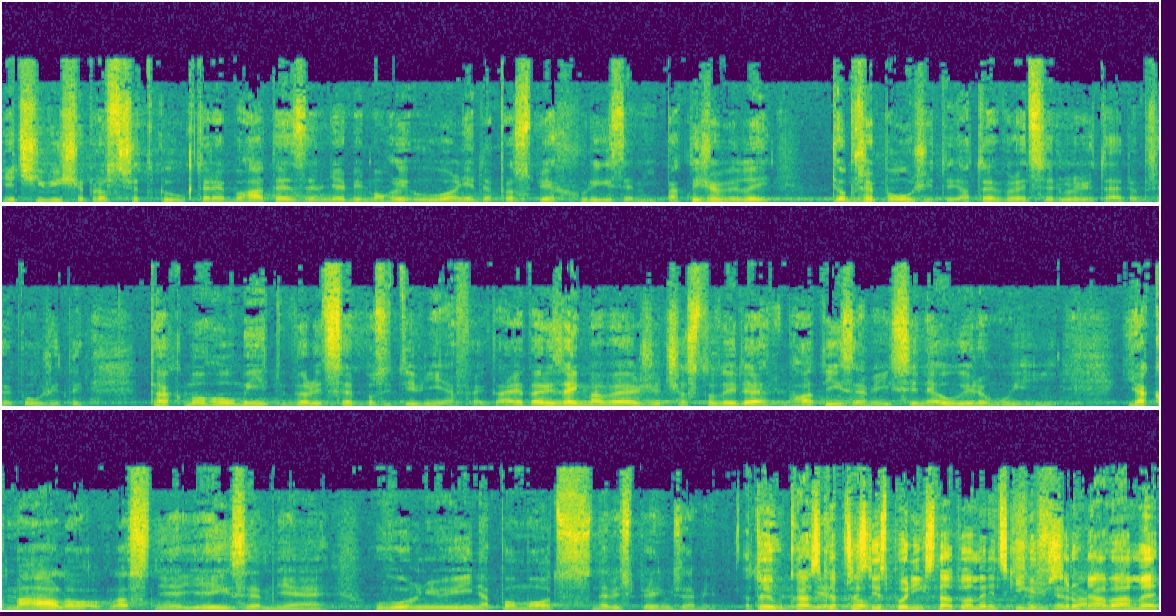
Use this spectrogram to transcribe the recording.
větší výše prostředků, které bohaté země by mohly uvolnit ve prospěch chudých zemí, pak když by byly dobře použity, a to je velice důležité, dobře použity, tak mohou mít velice pozitivní efekt. A je tady zajímavé, že často lidé v bohatých zemích si neuvědomují, jak málo vlastně jejich země uvolňují na pomoc nevyspělým zemím. A to je ukázka je to... přesně Spojených států amerických, když srovnáváme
